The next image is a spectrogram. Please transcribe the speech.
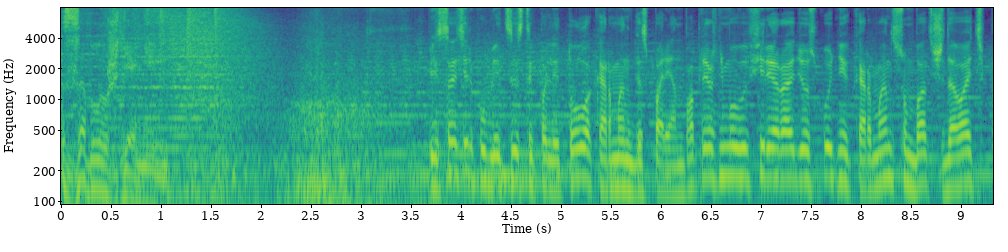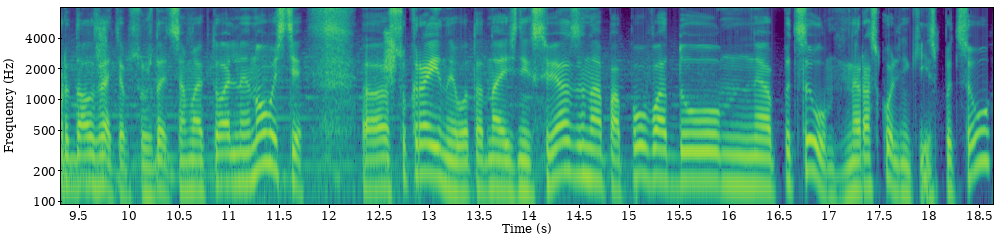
заблуждений. Писатель, публицист и политолог Армен Гаспарян. По-прежнему в эфире радио «Спутник». Армен Сумбатович, давайте продолжать обсуждать самые актуальные новости. Э, с Украиной вот одна из них связана по поводу ПЦУ. Раскольники из ПЦУ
